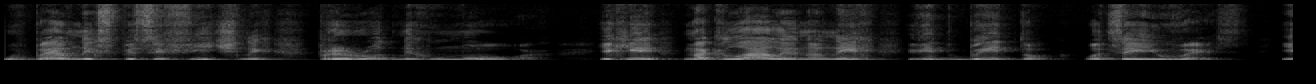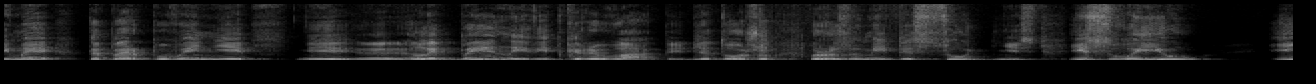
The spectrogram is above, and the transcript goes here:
у певних специфічних природних умовах, які наклали на них відбиток оцей увесь. І ми тепер повинні і, е, глибини відкривати для того, щоб розуміти сутність і свою, і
